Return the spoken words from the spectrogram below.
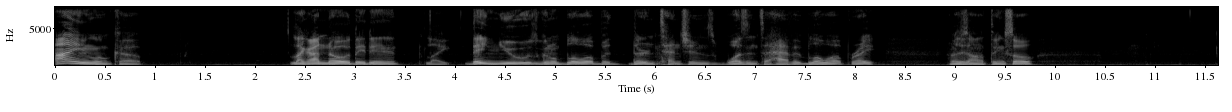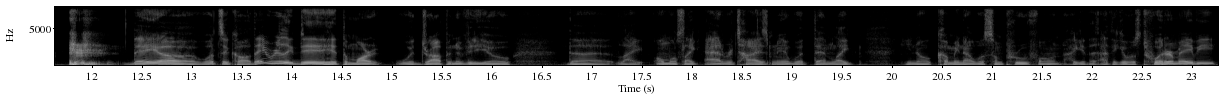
I ain't gonna cup. Like I know they didn't like they knew it was gonna blow up, but their intentions wasn't to have it blow up, right? Or at least I don't think so. they uh what's it called? They really did hit the mark with dropping the video, the like almost like advertisement with them like you know coming out with some proof on I get I think it was Twitter maybe,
